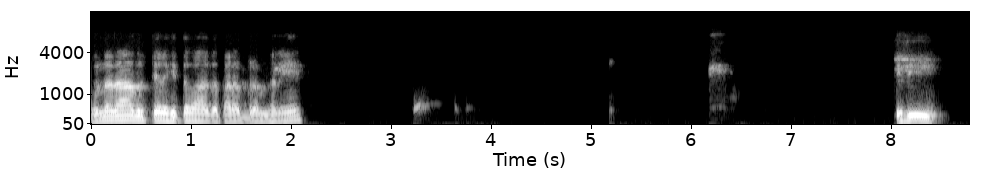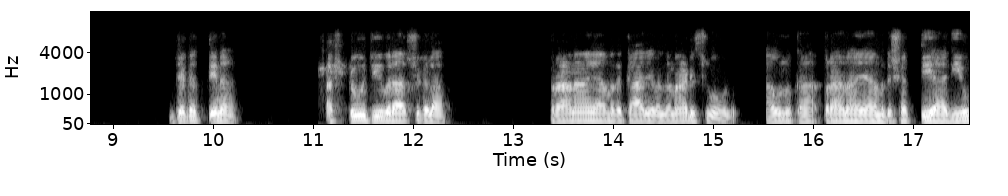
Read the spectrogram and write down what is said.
ಪುನರಾವೃತ್ತಿರಹಿತವಾದ ಪರಬ್ರಹ್ಮನೇ ಇಡೀ ಜಗತ್ತಿನ ಅಷ್ಟೂ ಜೀವರಾಶಿಗಳ ಪ್ರಾಣಾಯಾಮದ ಕಾರ್ಯವನ್ನು ಮಾಡಿಸುವವನು. ಅವನು ಪ್ರಾಣಾಯಾಮದ ಶಕ್ತಿಯಾಗಿಯೂ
